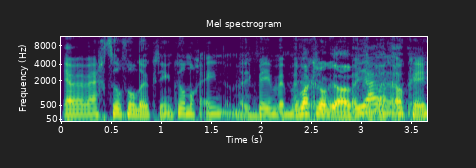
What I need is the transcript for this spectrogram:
Ja, we hebben echt heel veel leuke dingen. Ik wil nog één. Ik weet, mag je ja. Oh, ja, oké,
